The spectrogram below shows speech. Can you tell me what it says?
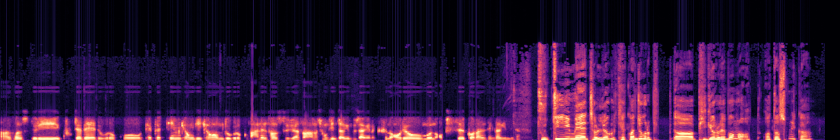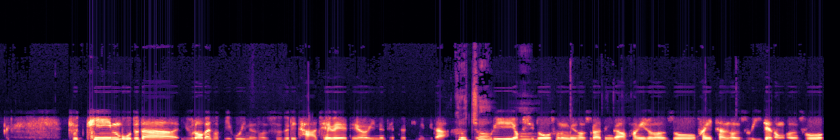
아, 선수들이 국제대회도 그렇고 대표팀 경기 경험도 그렇고 많은 선수들이라서 아마 정신적인 무장에는 큰 어려움은 없을 거라는 생각입니다. 두 팀의 전력을 객관적으로 비, 어, 비교를 해보면 어, 어떻습니까? 두 팀 모두 다 유럽에서 뛰고 있는 선수들이 다 제외되어 있는 대표팀입니다. 그렇죠. 우리 역시도 손흥민 선수라든가 황의조 선수, 황희찬 선수, 이재성 선수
